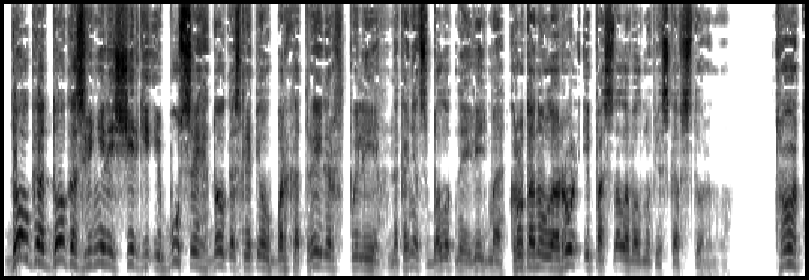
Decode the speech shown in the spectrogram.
Долго-долго звенели серьги и бусы, долго скрипел бархатрейлер в пыли. Наконец болотная ведьма крутанула руль и послала волну песка в сторону. — Тут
